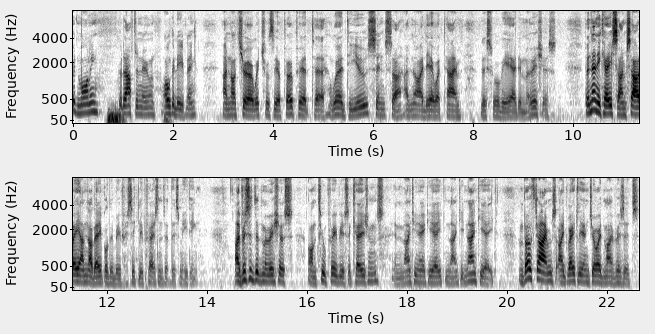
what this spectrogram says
Good morning, good afternoon, or good evening. I'm not sure which was the appropriate uh, word to use since uh, I've no idea what time this will be aired in Mauritius. But in any case, I'm sorry I'm not able to be physically present at this meeting. I visited Mauritius on two previous occasions, in 1988 and 1998, and both times I greatly enjoyed my visits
